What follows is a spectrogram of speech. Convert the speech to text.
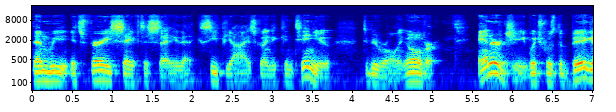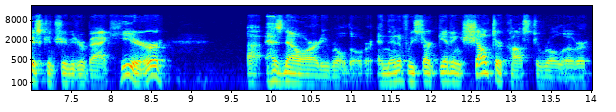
then we it's very safe to say that CPI is going to continue to be rolling over. Energy, which was the biggest contributor back here, uh, has now already rolled over. And then if we start getting shelter costs to roll over,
